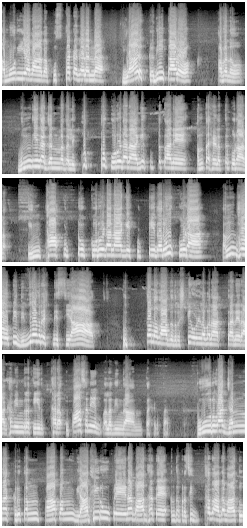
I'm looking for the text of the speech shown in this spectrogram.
ಅಮೂಲ್ಯವಾದ ಪುಸ್ತಕಗಳನ್ನ ಯಾರು ಕದೀತಾರೋ ಅವನು ಮುಂದಿನ ಜನ್ಮದಲ್ಲಿ ಹುಟ್ಟು ಕುರುಡನಾಗಿ ಹುಟ್ಟುತ್ತಾನೆ ಅಂತ ಹೇಳುತ್ತೆ ಪುರಾಣ. ಇಂಥ ಹುಟ್ಟು ಕುರುಡನಾಗಿ ಹುಟ್ಟಿದರೂ ಕೂಡ ಅಂಧೋಪಿ ದಿವ್ಯ ದೃಷ್ಟಿ ಸ್ಯಾತ್. ಉತ್ತಮವಾದ ದೃಷ್ಟಿ ಉಳ್ಳವನಾಗ್ತಾನೆ ರಾಘವೇಂದ್ರ ತೀರ್ಥರ ಉಪಾಸನೆ ಬಲದಿಂದ ಅಂತ ಹೇಳ್ತಾರೆ. ಪೂರ್ವ ಜನ್ಮ ಕೃತಂ ಪಾಪಂ ವ್ಯಾಧಿ ರೂಪೇಣ ಬಾಧತೆ ಅಂತ ಪ್ರಸಿದ್ಧವಾದ ಮಾತು.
